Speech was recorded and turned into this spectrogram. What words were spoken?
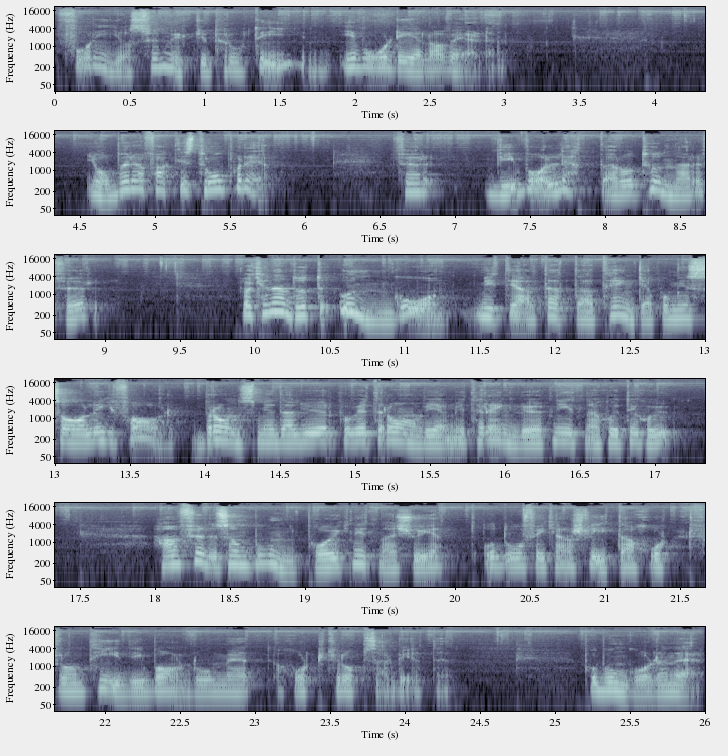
får i oss för mycket protein i vår del av världen? Jag börjar faktiskt tro på det. För vi var lättare och tunnare förr. Jag kan ändå inte undgå, mitt i allt detta, att tänka på min salig far, bronsmedaljör på veteran-VM i terränglöp 1977. Han föddes som bondpojk 1921 och då fick han slita hårt från tidig barndom med ett hårt kroppsarbete på bondgården där.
